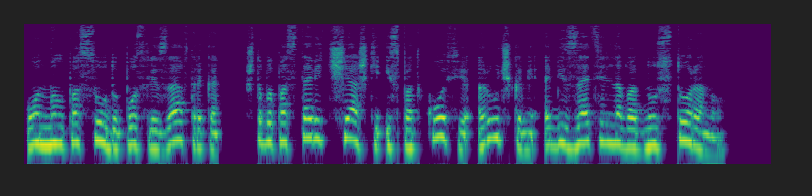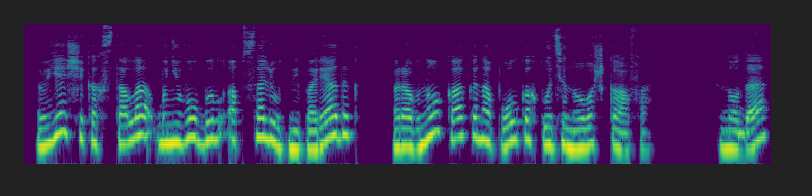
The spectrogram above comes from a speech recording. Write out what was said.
Он мыл посуду после завтрака, чтобы поставить чашки из-под кофе ручками обязательно в одну сторону. В ящиках стола у него был абсолютный порядок, равно как и на полках платяного шкафа. Ну да,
